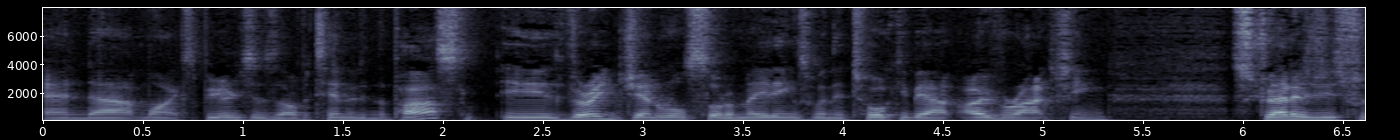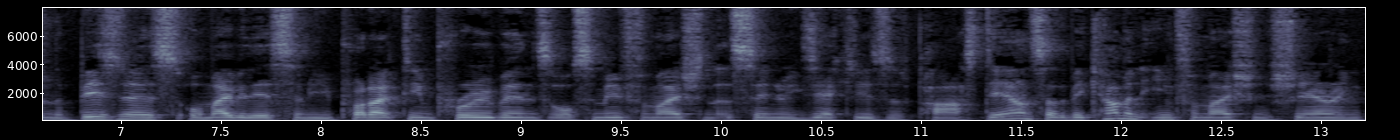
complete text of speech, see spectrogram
and uh, my experiences I've attended in the past is very general sort of meetings when they're talking about overarching strategies from the business, or maybe there's some new product improvements or some information that senior executives have passed down. So they become an information sharing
